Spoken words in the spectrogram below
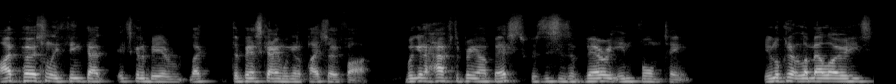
I personally think that it's going to be a like the best game we're going to play so far. We're going to have to bring our best because this is a very informed team. You're looking at Lamelo. He's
